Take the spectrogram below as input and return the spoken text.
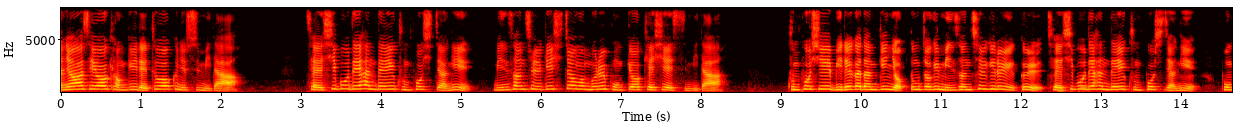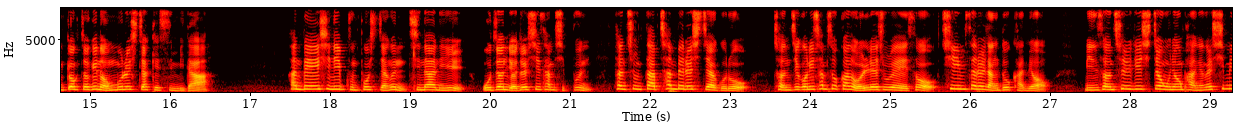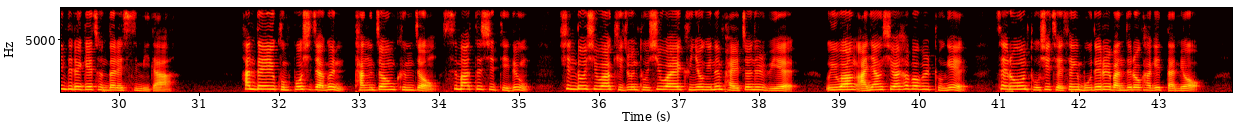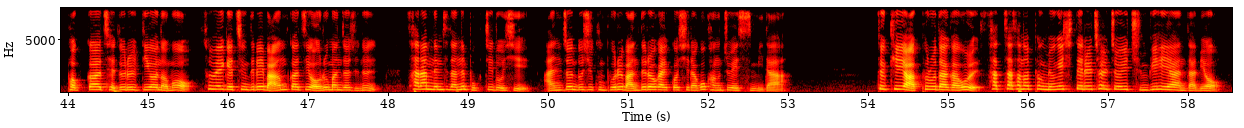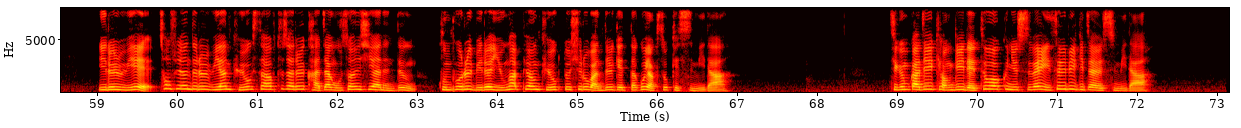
안녕하세요. 경기 네트워크 뉴스입니다. 제15대 한대의 군포시장이 민선 7기 시정 업무를 본격 개시했습니다. 군포시의 미래가 담긴 역동적인 민선 7기를 이끌 제15대 한대의 군포시장이 본격적인 업무를 시작했습니다. 한대의 신입 군포시장은 지난 2일 오전 8시 30분 현충탑 참배를 시작으로 전 직원이 참석한 원래 조회에서 취임사를 낭독하며 민선 7기 시정 운영 방향을 시민들에게 전달했습니다. 한대의 군포시장은 당정, 금정, 스마트시티 등 신도시와 기존 도시와의 균형 있는 발전을 위해 의왕 안양시와 협업을 통해 새로운 도시 재생 모델을 만들어 가겠다며 법과 제도를 뛰어넘어 소외계층들의 마음까지 어루만져주는 사람 냄새나는 복지도시, 안전도시 군포를 만들어 갈 것이라고 강조했습니다. 특히 앞으로 다가올 4차 산업혁명의 시대를 철저히 준비해야 한다며 이를 위해 청소년들을 위한 교육사업 투자를 가장 우선시하는 등 군포를 미래 융합형 교육도시로 만들겠다고 약속했습니다. 지금까지 경기 네트워크 뉴스의 이슬비 기자였습니다.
